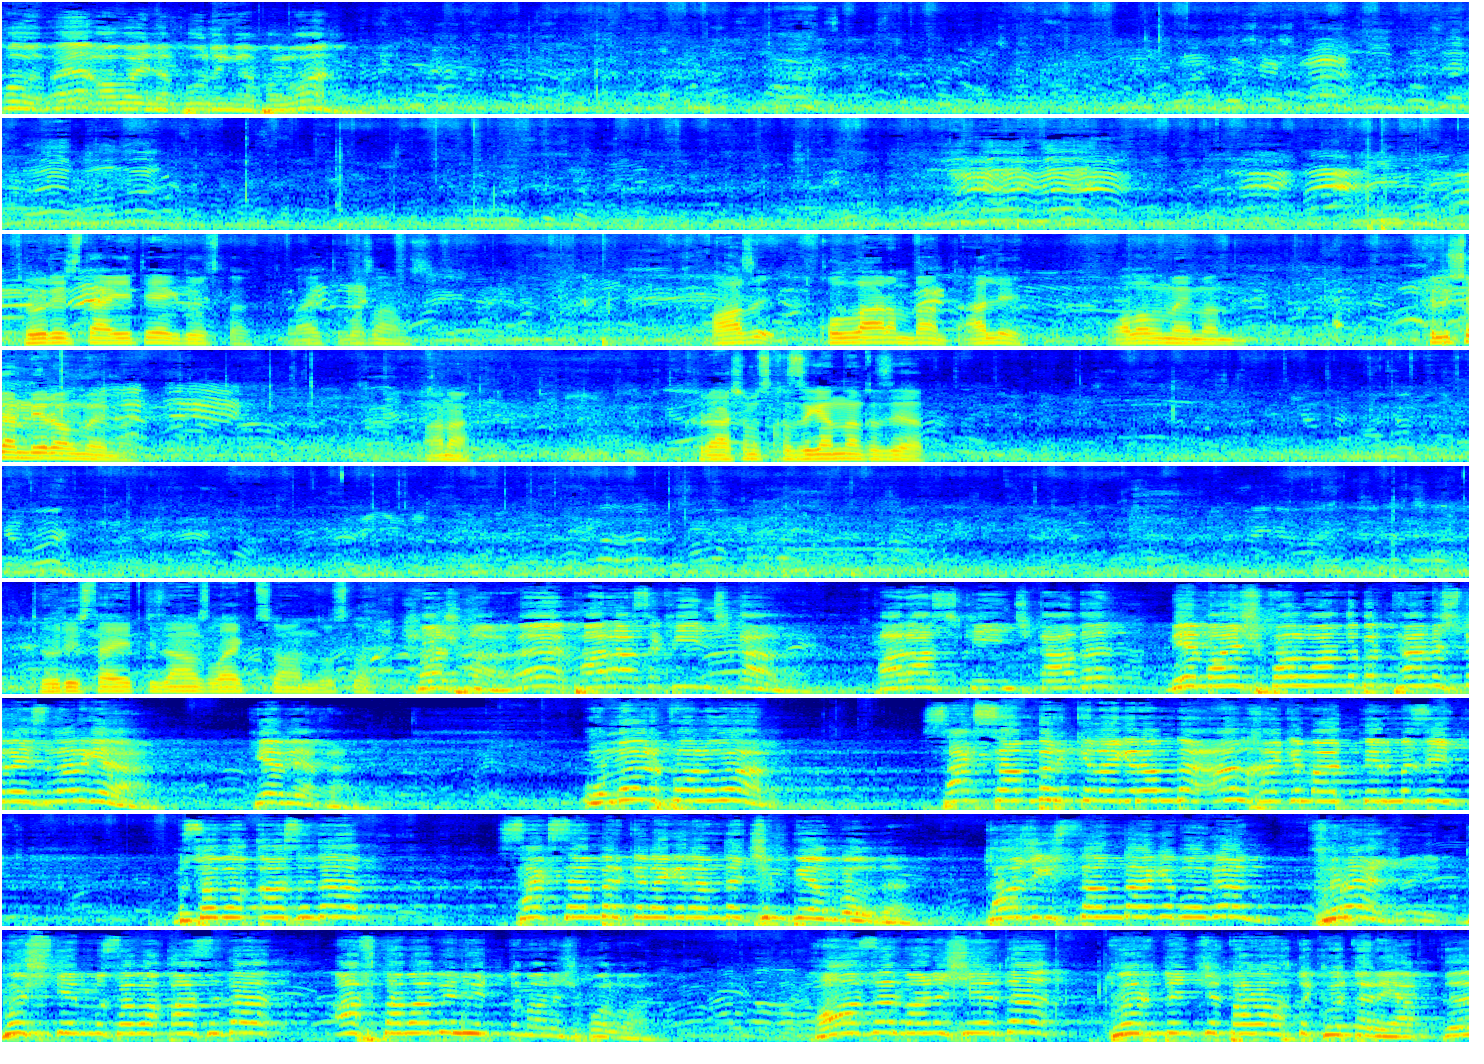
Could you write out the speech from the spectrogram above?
qo'y e avayla qo'lingga polvon. Turistlar yetaylik do'stlar. Laykni bosamiz. Hozir qo'llarim band. Ali ololmayman. Pilish ham berolmayman mana. Kurashimiz qizigandan qiziyapti turistlar yetkazamiz. Layk sonini do'stlar. Shoshma. E parasi keyin chiqadi. Parasi keyin chiqadi. Men mana shu polvonni bir tanishtiray sizlarga kel bu yoqqa. Umar polvon sakson bir kilogrammda al hakim at termiziy musobaqasida sakson bir kilogrammda chempion bo'ldi. Tojikistondagi bo'lgan kurash go'shtin musobaqasida avtomobil yutdi mana shu polvon hozir mana shu yerda to'rtinchi tovoqni ko'taryapti.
